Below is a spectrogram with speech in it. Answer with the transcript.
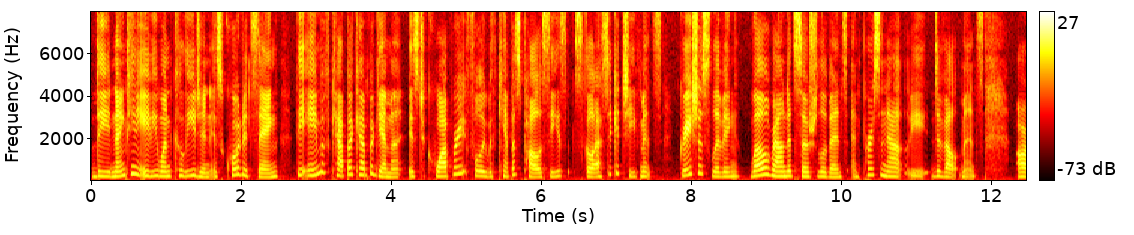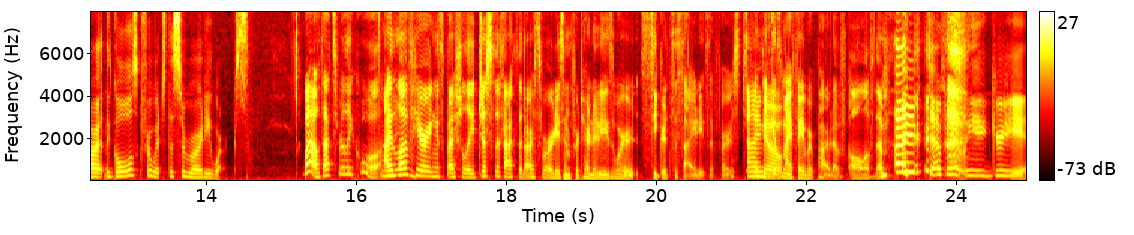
The 1981 Collegian is quoted saying, The aim of Kappa Kappa Gamma is to cooperate fully with campus policies, scholastic achievements, gracious living, well rounded social events, and personality developments are the goals for which the sorority works. Wow, that's really cool. I love mm. hearing, especially just the fact that our sororities and fraternities were secret societies at first. I think know. it's my favorite part of all of them. I definitely agree.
